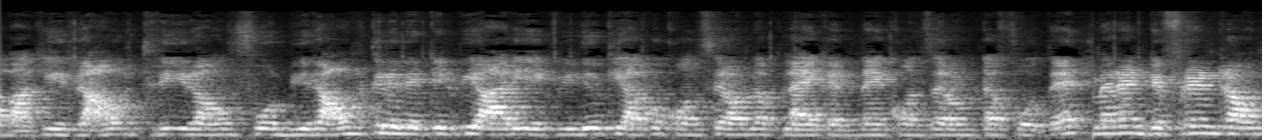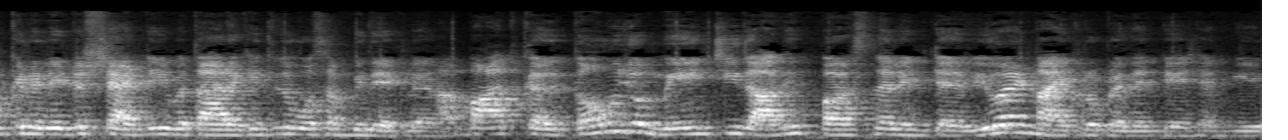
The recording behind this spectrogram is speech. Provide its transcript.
बाकी राउंड थ्री राउंड फोर भी राउंड के रिलेटेड भी आ रही है एक वीडियो की आपको कौन से राउंड अप्लाई करना है, कौन सा राउंड टफ होता है। मैंने डिफरेंट राउंड के रिलेटेड स्ट्रैटेजी बता रखी थी तो वो सब भी देख लेना। बात करता हूँ, जो मेन चीज़ आ गई personal interview and micro presentation की।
